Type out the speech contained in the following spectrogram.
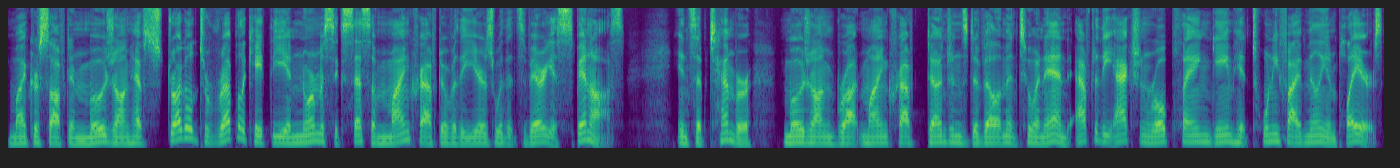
Microsoft and Mojang have struggled to replicate the enormous success of Minecraft over the years with its various spin offs. In September, Mojang brought Minecraft Dungeons development to an end after the action role playing game hit 25 million players.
